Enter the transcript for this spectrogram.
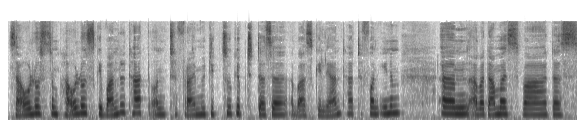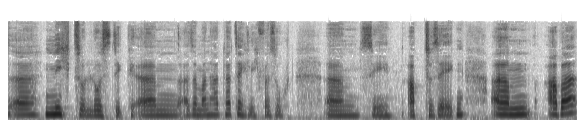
Saulus zum Paulus gewandelt hat und freimütig zugibt, dass er was gelernt hat von ihnen. Ähm, aber damals war das äh, nicht so lustig. Ähm, also man hat tatsächlich versucht, ähm, sie abzusägen. Ähm, aber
